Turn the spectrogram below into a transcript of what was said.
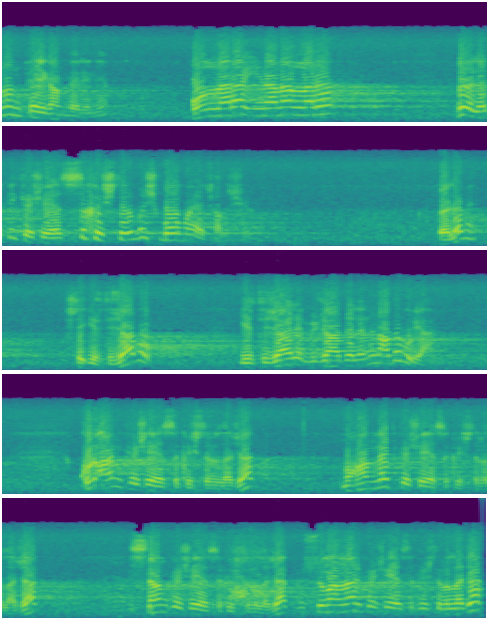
onun peygamberini, onlara inananları böyle bir köşeye sıkıştırmış boğmaya çalışıyor. Öyle mi? İşte irtica bu. İrtica ile mücadelenin adı bu yani. Kur'an köşeye sıkıştırılacak, Muhammed köşeye sıkıştırılacak, İslam köşeye sıkıştırılacak, Müslümanlar köşeye sıkıştırılacak,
